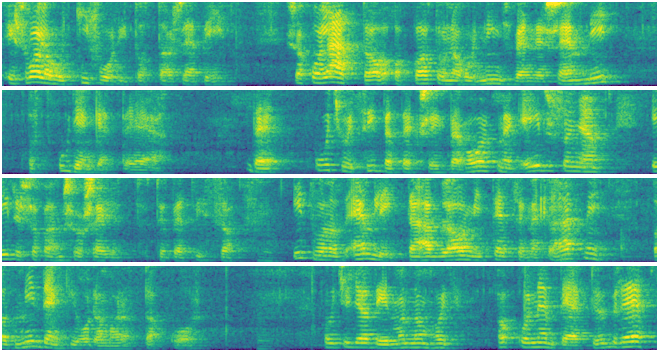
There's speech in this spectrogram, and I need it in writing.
és valahogy kifordította a zsebét. És akkor látta a katona, hogy nincs benne semmi, azt úgy engedte el. De úgy, hogy szívbetegségbe halt meg, édesanyám, édesapám sose jött többet vissza. Itt van az emléktábla, amit tetszenek látni, az mindenki oda maradt akkor. Úgyhogy azért mondom, hogy akkor nem telt többre,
